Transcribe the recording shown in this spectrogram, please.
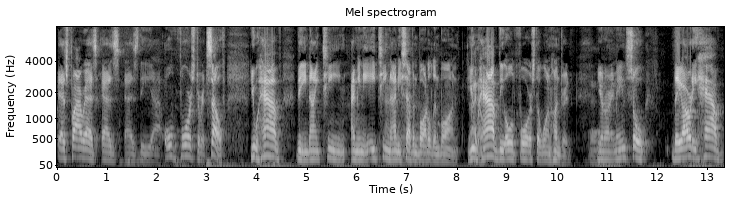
as far as as as the uh, Old Forester itself, you have the nineteen, I mean the eighteen ninety seven bottled and bond. You have the Old Forester one hundred. You know what I mean? So they already have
